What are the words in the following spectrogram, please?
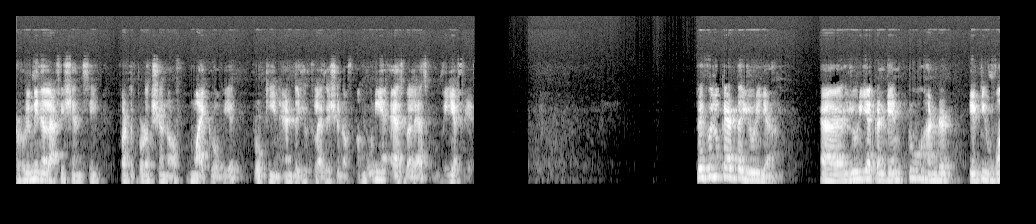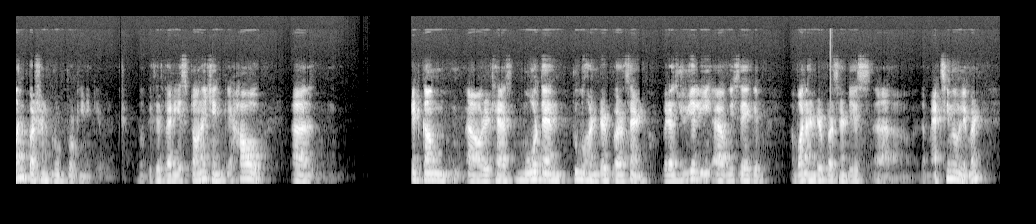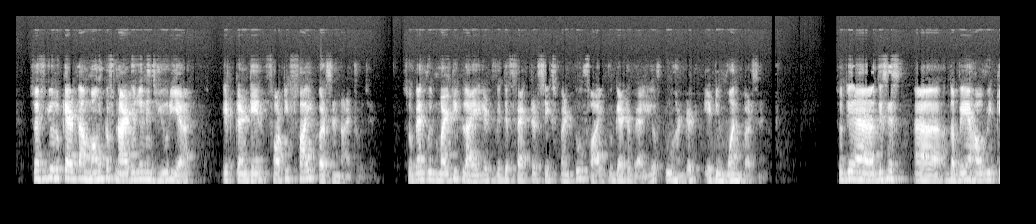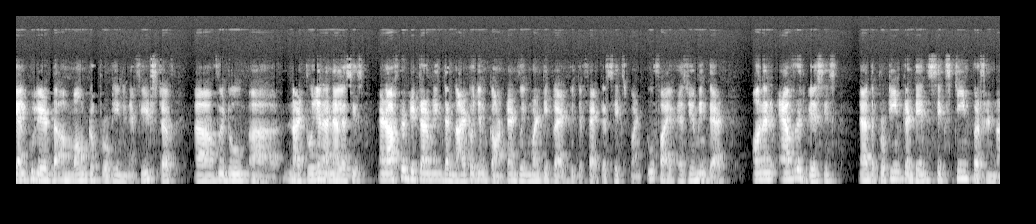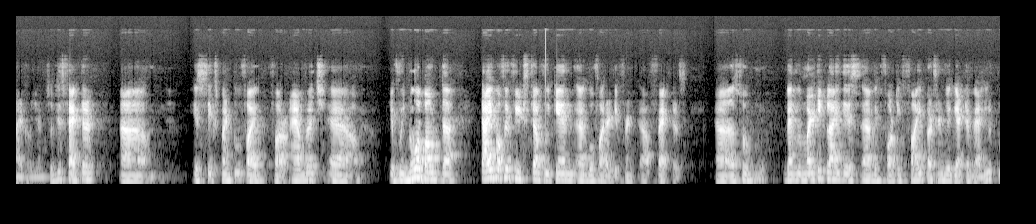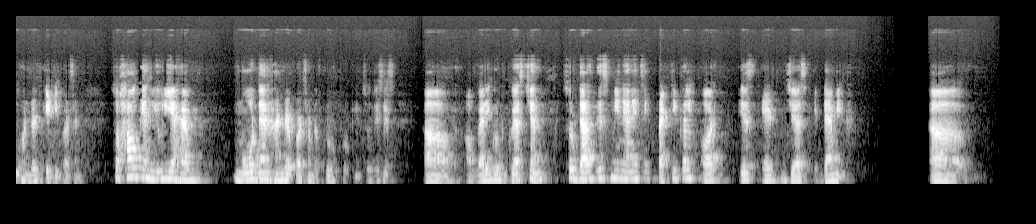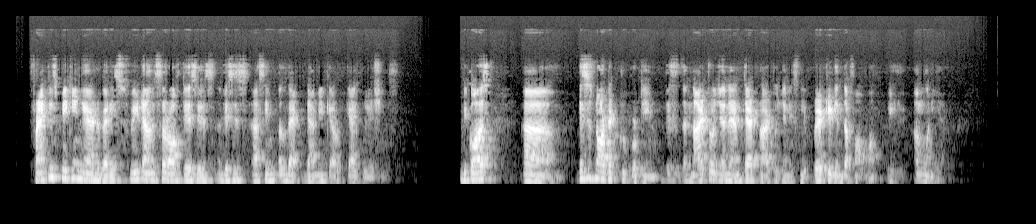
ruminal efficiency for the production of microbial protein and the utilization of ammonia as well as VFS. So if we look at the urea, urea contains 200 81% crude protein equivalent. So this is very astonishing how uh, it come uh, or it has more than 200%, whereas usually uh, we say 100% is uh, the maximum limit. So if you look at the amount of nitrogen in urea, it contains 45% nitrogen. So when we multiply it with the factor 6.25, you get a value of 281 percent. So the, uh, this is uh, the way how we calculate the amount of protein in a feedstuff. Uh, we do uh, nitrogen analysis and after determining the nitrogen content, we multiply it with the factor 6.25, assuming that on an average basis, uh, the protein contains 16% nitrogen. So this factor uh, is 6.25 for average. Uh, if we know about the type of a feedstuff, we can uh, go for a different uh, factors. Uh, so when we multiply this with 45%, we get a value 280%. So how can urea have more than 100% of crude protein? So this is a very good question. So does this mean anything practical or is it just academic? Uh, frankly speaking, and very sweet answer of this is this is a simple that academic calculations because uh, this is not a true protein. This is the nitrogen, and that nitrogen is liberated in the form of ammonia.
